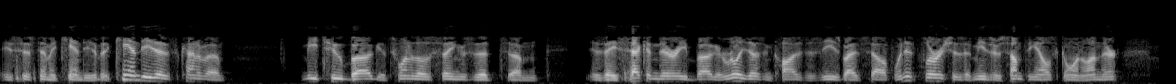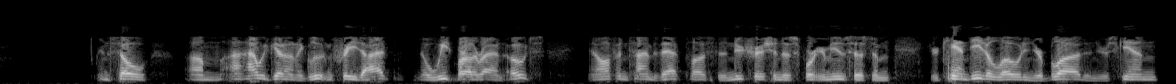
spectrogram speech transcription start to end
a systemic candida, but candida is kind of a me Too bug. It's one of those things that um, is a secondary bug. It really doesn't cause disease by itself. When it flourishes, it means there's something else going on there. And so um, I, I would get on a gluten-free diet, no wheat, barley, rye, and oats, and oftentimes that plus the nutrition to support your immune system, your candida load in your blood and your skin,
